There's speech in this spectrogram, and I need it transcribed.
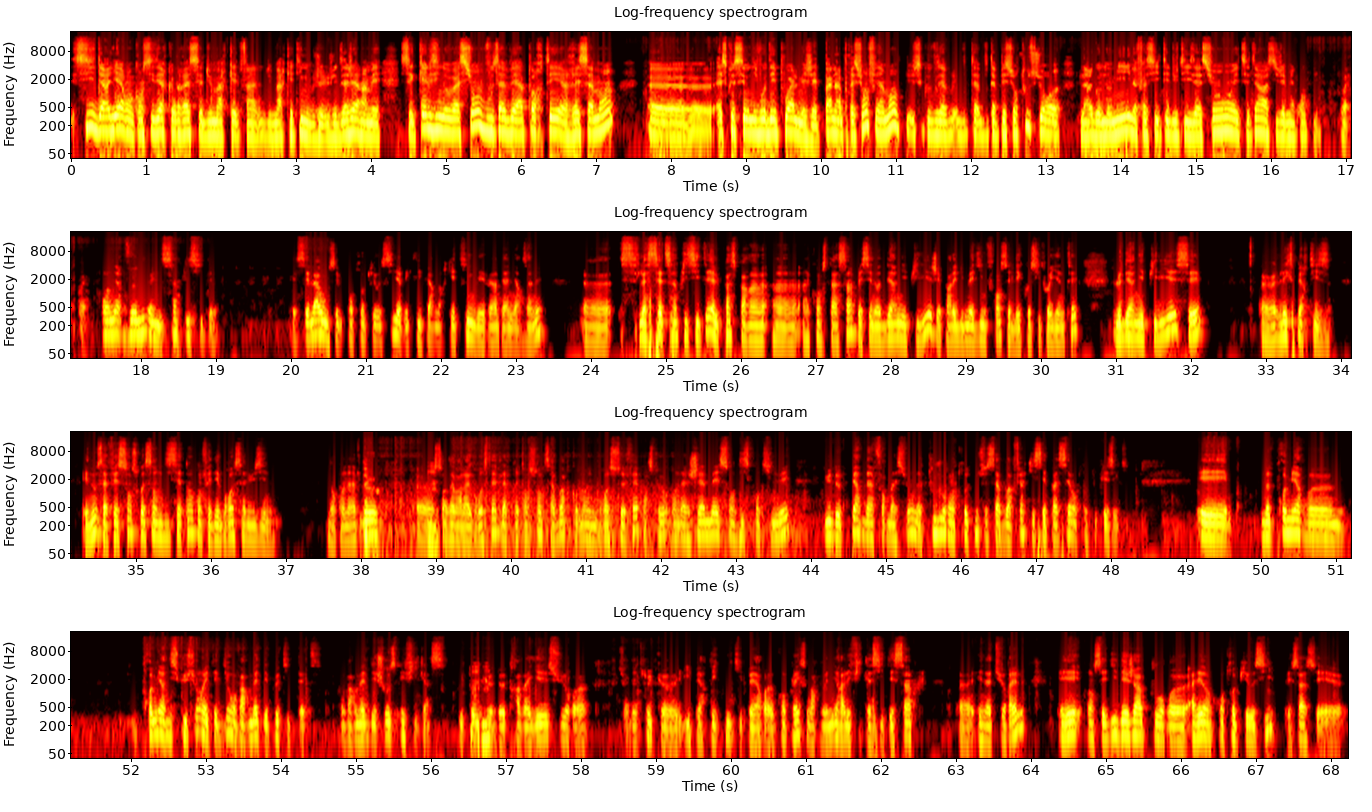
si derrière on considère que le reste c'est du, marketing, j'exagère, hein, mais c'est quelles innovations vous avez apportées récemment euh, Est-ce que c'est au niveau des poils? Mais j'ai pas l'impression finalement, puisque vous, tapez surtout sur euh, l'ergonomie, la facilité d'utilisation, etc. Si j'ai bien compris. Ouais, ouais. On est revenu à une simplicité. Et c'est là où c'est le contre-pied aussi avec l'hypermarketing des 20 dernières années euh, cette simplicité, elle passe par un, un, un constat simple, et c'est notre dernier pilier. J'ai parlé du Made in France et de l'éco-citoyenneté. Le dernier pilier, c'est euh, l'expertise. Et nous, ça fait 177 ans qu'on fait des brosses à l'usine. Donc on a un peu, euh, mmh. sans avoir la grosse tête, la prétention de savoir comment une brosse se fait, parce qu'on n'a jamais, sans discontinuer, eu de perte d'informations. On a toujours entretenu ce savoir-faire qui s'est passé entre toutes les équipes. Et notre première euh, première discussion a été de dire on va remettre des petites têtes, on va remettre des choses efficaces plutôt que mhm. de travailler sur euh, sur des trucs euh, hyper techniques, hyper euh, complexes. On va revenir à l'efficacité simple et naturelle. Et on s'est dit déjà pour aller dans le contre-pied aussi, et ça c'est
